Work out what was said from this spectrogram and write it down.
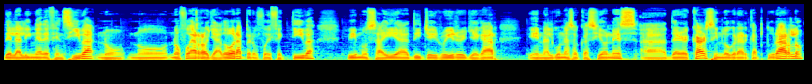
de la línea defensiva, no, no, no fue arrolladora, pero fue efectiva. Vimos ahí a DJ Reader llegar en algunas ocasiones a Derek Carr sin lograr capturarlo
